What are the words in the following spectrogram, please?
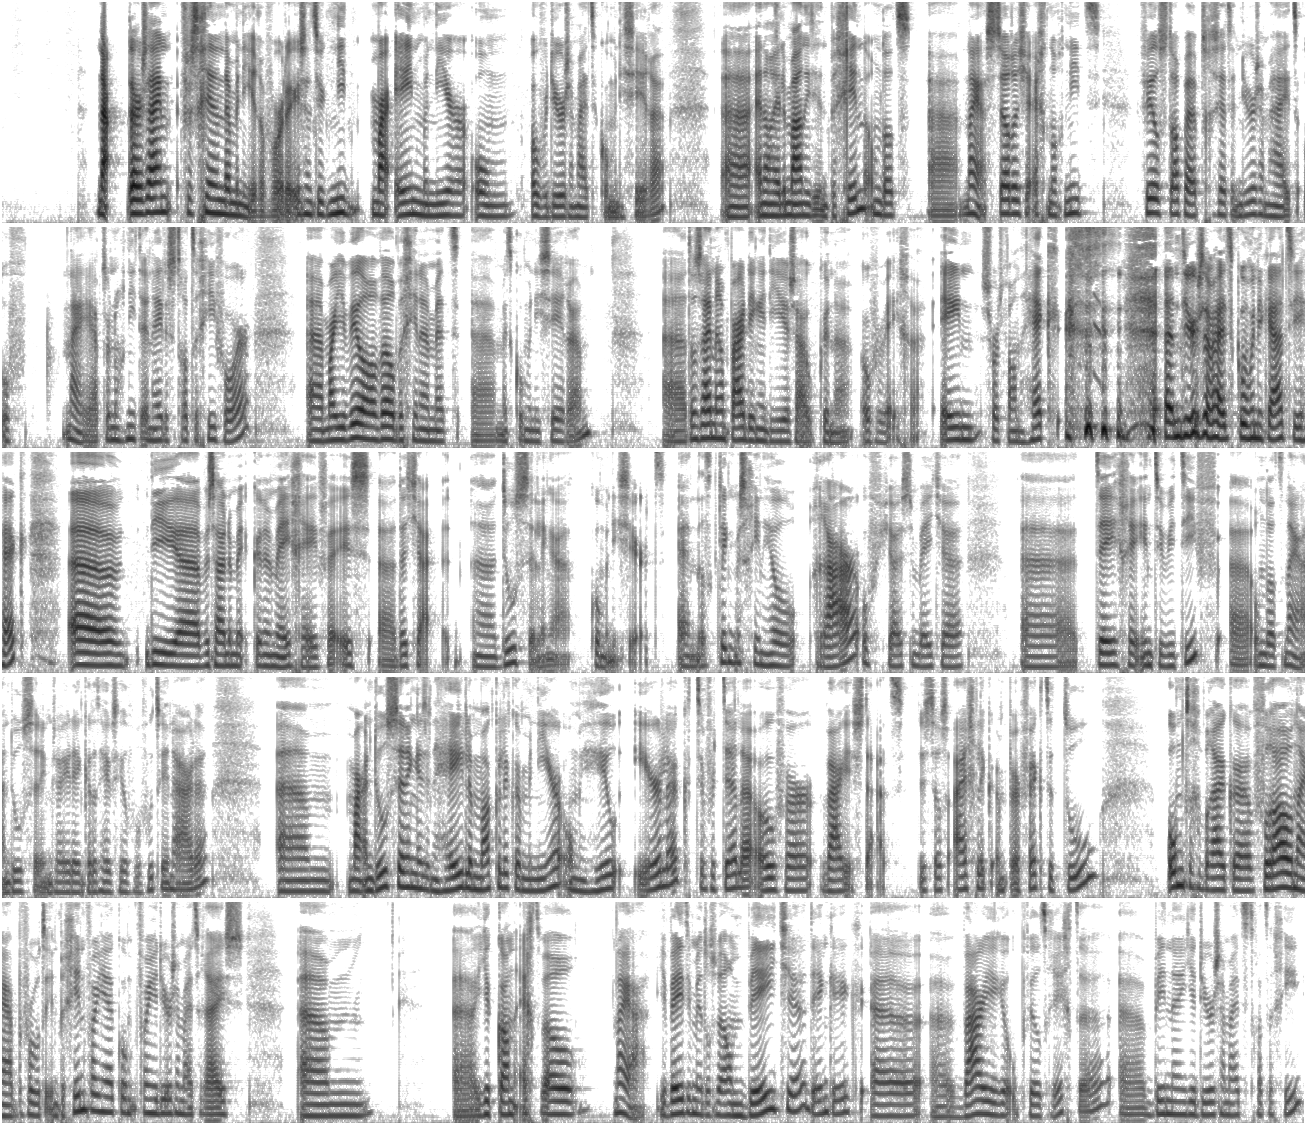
Nou, daar zijn verschillende manieren voor. Er is natuurlijk niet maar één manier om over duurzaamheid te communiceren. Uh, en al helemaal niet in het begin, omdat, uh, nou ja, stel dat je echt nog niet veel stappen hebt gezet in duurzaamheid, of nou ja, je hebt er nog niet een hele strategie voor, uh, maar je wil al wel beginnen met, met communiceren. Dan zijn er een paar dingen die je zou kunnen overwegen. Eén soort van hack, een duurzaamheidscommunicatie-hack, die we zouden me kunnen meegeven, is dat je doelstellingen communiceert. En dat klinkt misschien heel raar, of juist een beetje tegen intuïtief. Uh, omdat, nou ja, een doelstelling zou je denken dat heeft heel veel voeten in de aarde. Um, maar een doelstelling is een hele makkelijke manier om heel eerlijk te vertellen over waar je staat. Dus dat is eigenlijk een perfecte tool om te gebruiken, vooral nou ja, bijvoorbeeld in het begin van je, van je duurzaamheidsreis. Um, uh, je kan echt wel, nou ja, je weet inmiddels wel een beetje, denk ik, waar je je op wilt richten binnen je duurzaamheidsstrategie.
